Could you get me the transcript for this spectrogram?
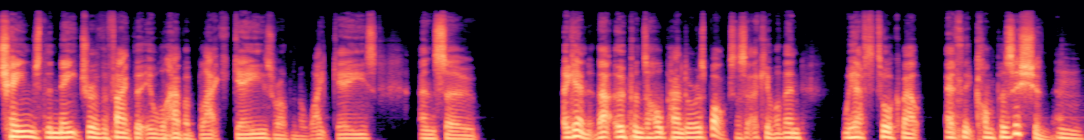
change the nature of the fact that it will have a black gaze rather than a white gaze. And so, again, that opens a whole Pandora's box. And so, okay, well, then we have to talk about ethnic composition, then,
